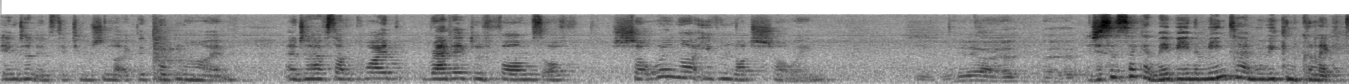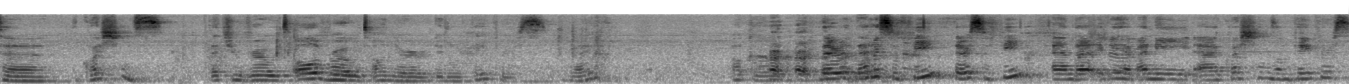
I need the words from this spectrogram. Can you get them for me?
into an institution like the Guggenheim, and to have some quite radical forms of showing or even not showing. Yeah, it, it, Just a second, maybe in the meantime we can collect uh, the questions that you wrote, all wrote on your little papers, right? Uh-oh. there, there is Sophie, there's Sophie, and uh, if you have any uh, questions on papers,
